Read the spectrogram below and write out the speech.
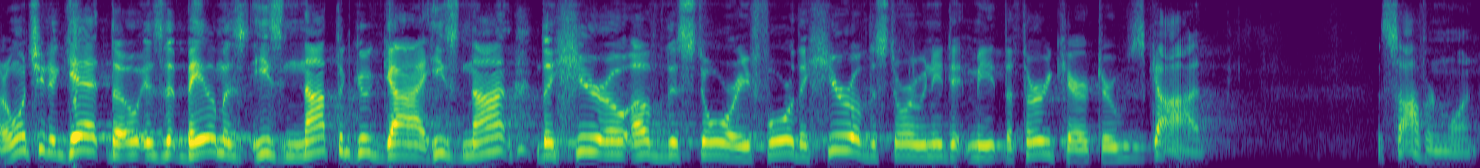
What I want you to get, though, is that Balaam is, he's not the good guy. He's not the hero of the story. For the hero of the story, we need to meet the third character, who's God, the sovereign one.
